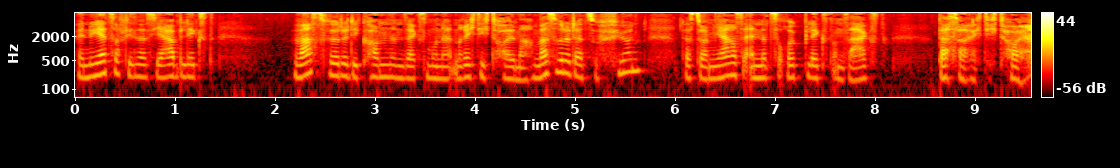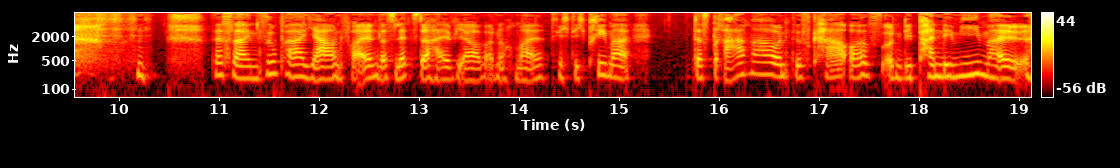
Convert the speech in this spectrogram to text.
Wenn du jetzt auf dieses Jahr blickst, was würde die kommenden sechs Monaten richtig toll machen? Was würde dazu führen, dass du am Jahresende zurückblickst und sagst, das war richtig toll. Das war ein super Jahr und vor allem das letzte Halbjahr war nochmal richtig prima. Das Drama und das Chaos und die Pandemie mal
